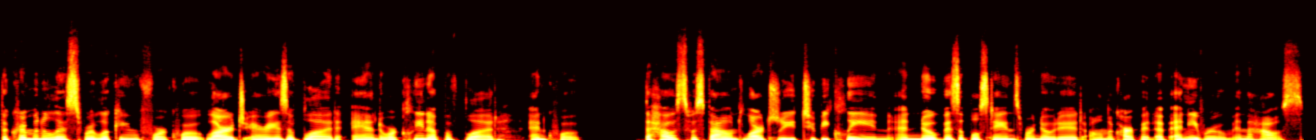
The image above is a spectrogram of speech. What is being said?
The criminalists were looking for, quote, large areas of blood and or cleanup of blood, end quote. The house was found largely to be clean, and no visible stains were noted on the carpet of any room in the house.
